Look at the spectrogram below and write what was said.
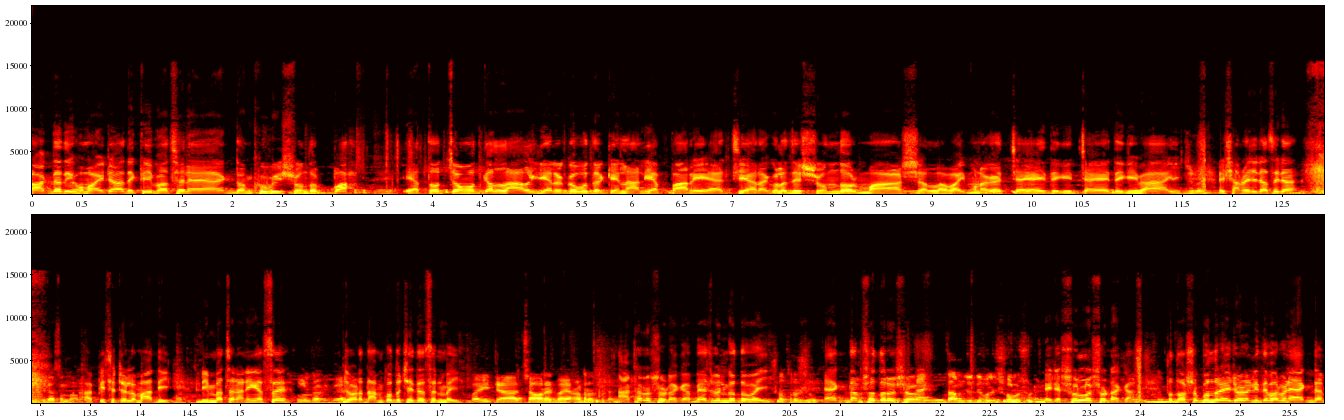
বাগদাদি হোমা এটা দেখতেই পাচ্ছেন একদম খুবই সুন্দর। বাহ এত চমৎকার লাল গিয়ারের কবুতর কে না নিয়ে পারে এর চেহারাগুলো যে সুন্দর মাশাল্লাহ ভাই মনে করে চাইয়াই দেখি চাইয়াই দেখি ভাই। এই সামনে যেটা আছে এটা? আর পিছেটা হলো মাদি। ডিম বাচ্চা রানিং আছে? জোড়া দাম কত চাইতেছেন ভাই? ভাই এটা চাওয়ারের ভাই আঠারোশো টাকা। আঠারোশো টাকা বেচবেন কত ভাই? সতেরোশো। একদম সতেরোশো। একদম যদি বলি ষোলোশো এটা ষোলোশো টাকা। তো দর্শক বন্ধুরা এই জোড়া নিতে পারবেন একদম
